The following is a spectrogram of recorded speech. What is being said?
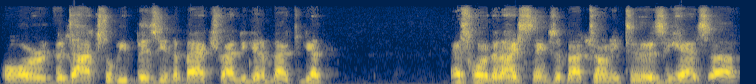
or the docs will be busy in the back trying to get them back together. That's one of the nice things about Tony too is he has uh,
